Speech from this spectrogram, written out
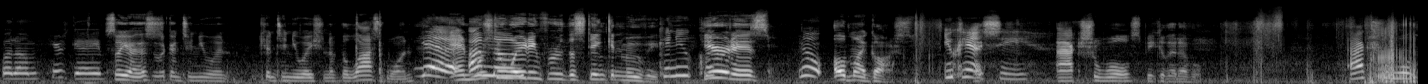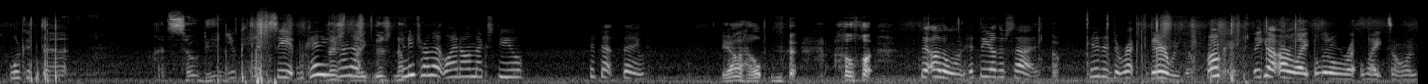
But um, here's Gabe. So yeah, this is a continuing continuation of the last one, Yeah, and we're I'm still waiting for the stinking movie. Can you? Click? Here it is. No, Oh my gosh, you can't see. actual Speak of the Devil. Actual. Look at that. That's so dim. You can't see it. But can you There's turn like that? no. Can you turn that light on next to you? Hit that thing. Yeah, I'll help. The other one. Hit the other side. Hit it direct. There we go. Okay, we got our light, little lights on.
